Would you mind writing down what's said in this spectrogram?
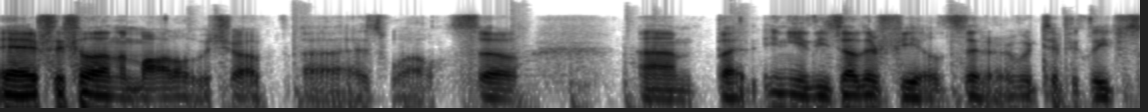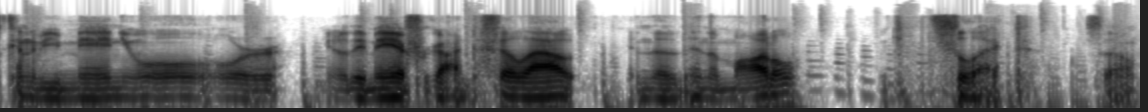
if they fill out in the model, it would show up uh, as well. So, um, but any of these other fields that would typically just kind of be manual or you know they may have forgotten to fill out in the in the model, we can select. So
